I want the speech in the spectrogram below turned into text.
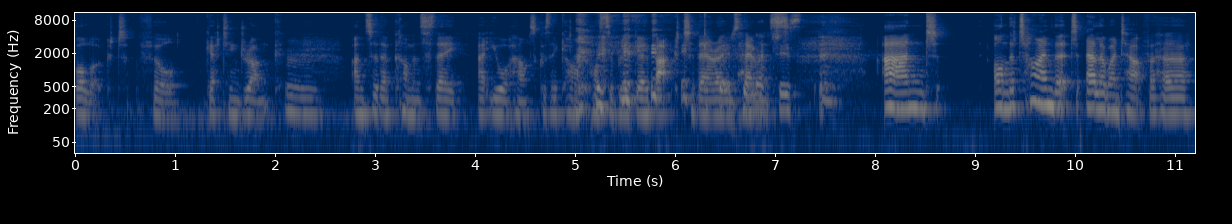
bollocked for getting drunk. Mm. And so they'll come and stay at your house because they can't possibly go back to their own parents. And on the time that Ella went out for her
